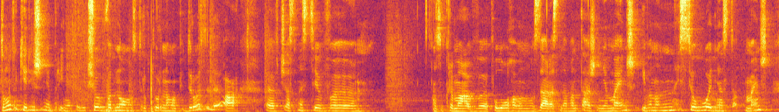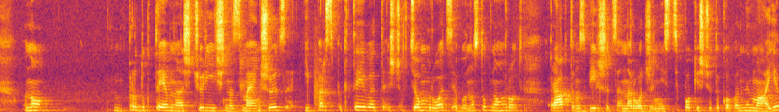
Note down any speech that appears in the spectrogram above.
Тому такі рішення прийнято. Якщо в одному структурному підрозділі, а е, в частності в зокрема в пологовому зараз навантаження менше, і воно не сьогодні стало менше, воно продуктивно щорічно зменшується, і перспективи, те, що в цьому році або наступного року раптом збільшиться народженість, поки що такого немає.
